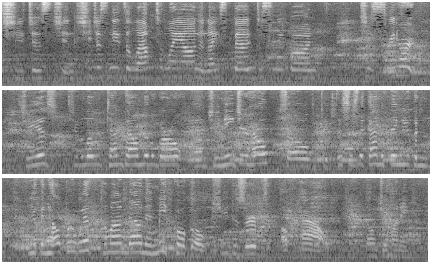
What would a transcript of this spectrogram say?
She just she, she just needs a lap to lay on, a nice bed to sleep on. Sweetheart. She is. She's a little 10 pound little girl and she needs your help. So if this is the kind of thing you can you can help her with, come on down and meet Koko. She deserves a pal, don't you, honey?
